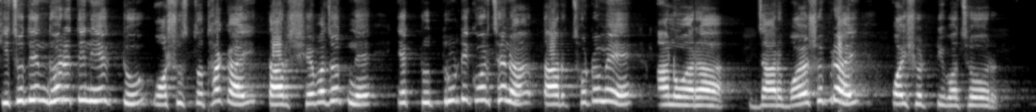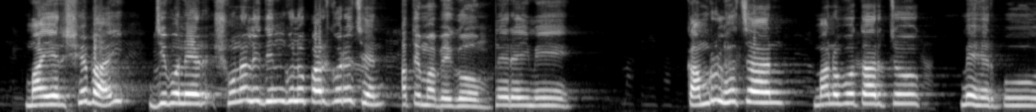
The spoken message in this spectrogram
কিছুদিন ধরে তিনি একটু অসুস্থ থাকায় তার সেবা যত্নে একটু ত্রুটি করছে না তার ছোট মেয়ে আনোয়ারা, যার বয়স প্রায় পঁয়ষট্টি বছর। মায়ের সেবায় জীবনের সোনালী দিনগুলো পার করেছেন ফাতেমা বেগম। এই মেয়ে। কামরুল হাসান মানবতার চোখ মেহেরপুর।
